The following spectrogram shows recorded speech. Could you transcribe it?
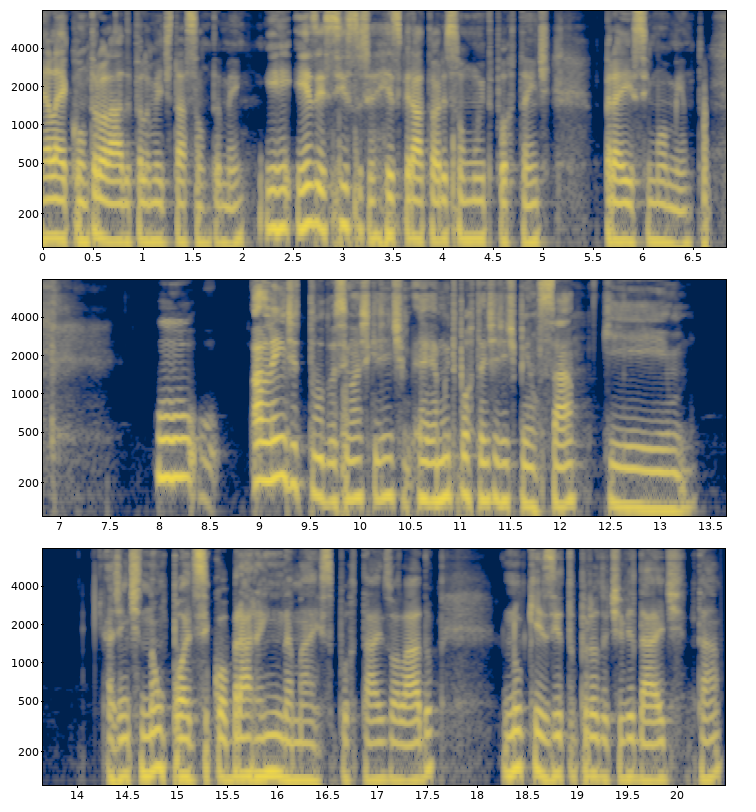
ela é controlada pela meditação também. E exercícios respiratórios são muito importantes para esse momento. O, além de tudo, assim, eu acho que a gente, é muito importante a gente pensar que a gente não pode se cobrar ainda mais por estar isolado no quesito produtividade, tá?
